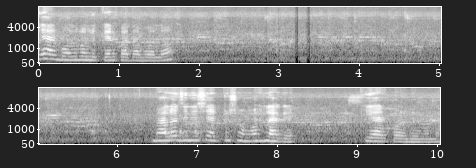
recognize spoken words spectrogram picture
কি আর বলব, লোকের কথা বলো। ভালো জিনিসে একটু সময় লাগে, কি আর করবে বলো।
